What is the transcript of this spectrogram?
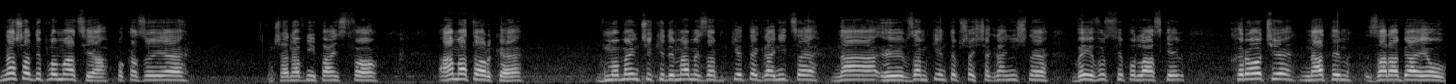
nasza dyplomacja pokazuje, Szanowni Państwo, amatorkę, w momencie, kiedy mamy zamknięte granice, na, y, zamknięte przejścia graniczne w województwie podlaskim, krocie na tym zarabiają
